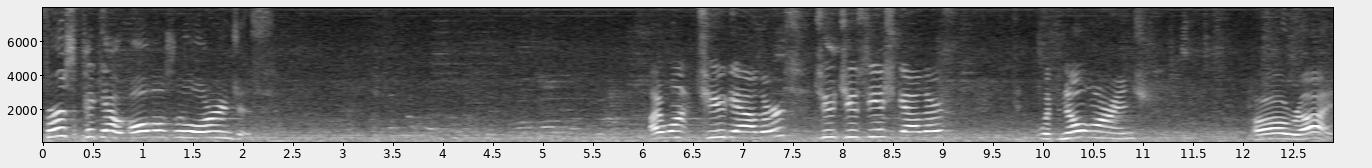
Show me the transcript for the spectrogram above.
First, pick out all those little oranges. I want two gathers, two juicy-ish gathers with no orange. All right.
